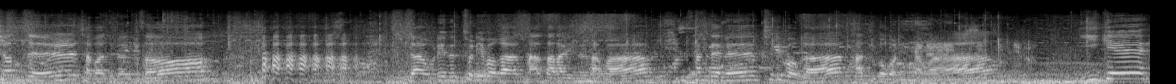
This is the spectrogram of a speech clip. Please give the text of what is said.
셔틀 잡아주면서. 자 우리는 투리버가 다 살아있는 상황. 상대는 투리버가 다 죽어버린 상황. 이게.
